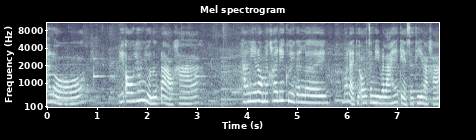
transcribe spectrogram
ฮัลโหล พี่โอคยุ่งอยู่หรือเปล่าคะ ครั้งนี้เราไม่ค่อยได้คุยกันเลย เมื่อไหร่พี่โอคจะมีเวลาให้เกดสักทีล่ะคะ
